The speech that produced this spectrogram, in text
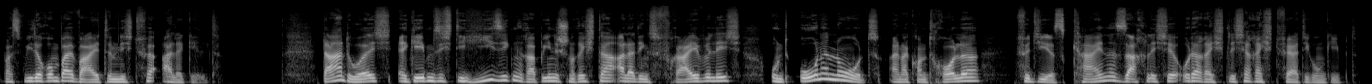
was wiederum bei weitem nicht für alle gilt. Dadurch ergeben sich die hiesigen rabbinischen Richter allerdings freiwillig und ohne Not einer Kontrolle, für die es keine sachliche oder rechtliche Rechtfertigung gibt.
